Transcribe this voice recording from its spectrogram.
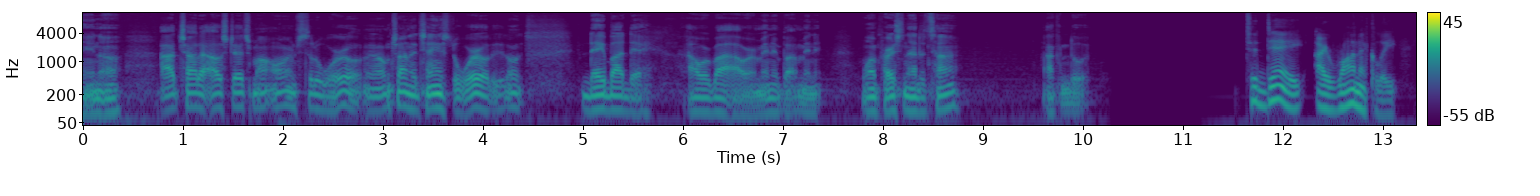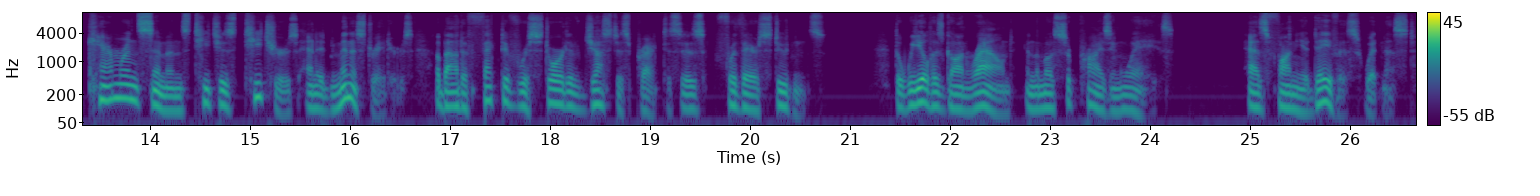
You know, I try to outstretch my arms to the world. You know, I'm trying to change the world. You know, day by day, hour by hour, minute by minute, one person at a time. I can do it. Today, ironically, Cameron Simmons teaches teachers and administrators about effective restorative justice practices for their students the wheel has gone round in the most surprising ways, as Fania Davis witnessed.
